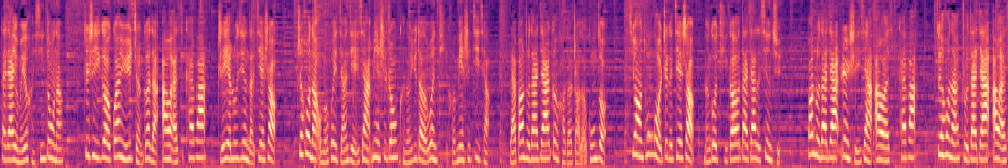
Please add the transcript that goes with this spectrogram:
大家有没有很心动呢？这是一个关于整个的 iOS 开发职业路径的介绍。之后呢，我们会讲解一下面试中可能遇到的问题和面试技巧，来帮助大家更好的找到工作。希望通过这个介绍能够提高大家的兴趣，帮助大家认识一下 iOS 开发。最后呢，祝大家 iOS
